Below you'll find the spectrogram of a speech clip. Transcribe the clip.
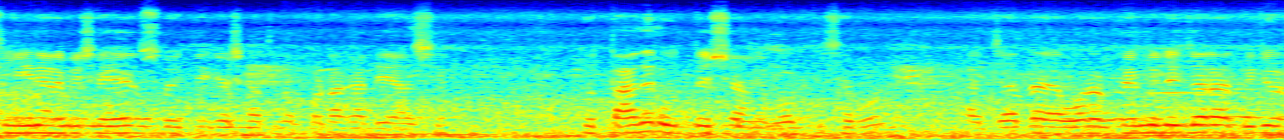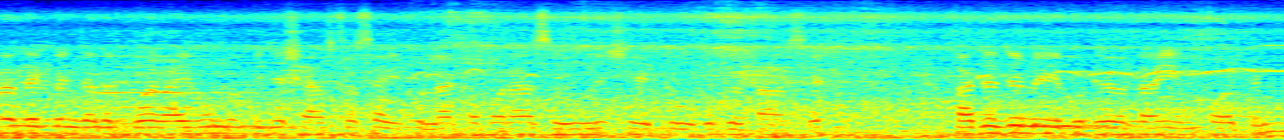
ক্লিনার বিষয়ে ছয় থেকে সাত লক্ষ টাকা দিয়ে আসে। তো তাদের উদ্দেশ্যে আমি বলতে চাবো, আর যারা, ওরা ফ্যামিলি যারা ভিডিওটা দেখবেন, যাদের ভাই বোন বিদেশে আসতে চায় একটু লেখাপড়া আছে, ইংলিশে একটু অভিজ্ঞতা আছে, তাদের জন্য এই ভিডিওটা ইম্পর্টেন্ট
